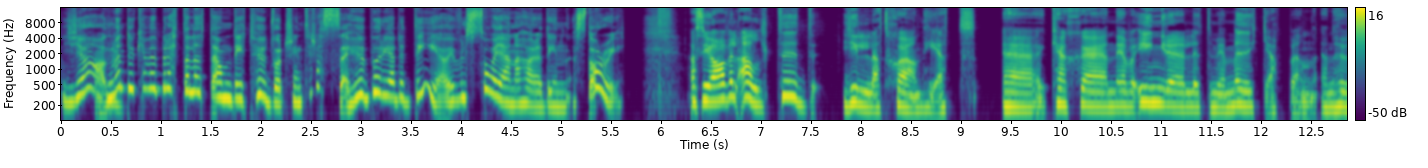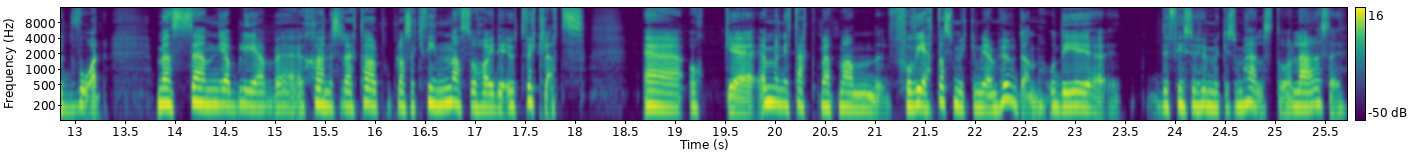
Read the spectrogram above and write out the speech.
Ja, men du kan väl berätta lite om ditt hudvårdsintresse. Hur började det? Och jag vill så gärna höra din story. Alltså jag har väl alltid gillat skönhet. Eh, kanske när jag var yngre lite mer makeup än, än hudvård. Men sen jag blev eh, skönhetsredaktör på Plaza Kvinna så har det utvecklats. Eh, och eh, ja, men i takt med att man får veta så mycket mer om huden. Och det, det finns ju hur mycket som helst att lära sig.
